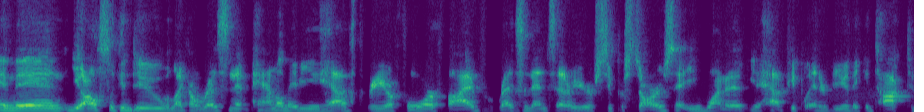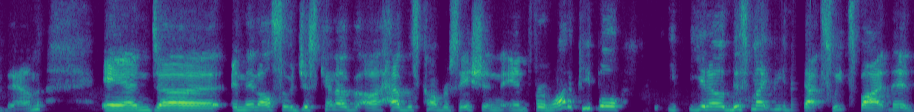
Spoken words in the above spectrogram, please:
and then you also can do like a resident panel. Maybe you have three or four or five residents that are your superstars that you want to you have people interview they can talk to them. And uh, and then also just kind of uh, have this conversation. And for a lot of people you know this might be that sweet spot that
